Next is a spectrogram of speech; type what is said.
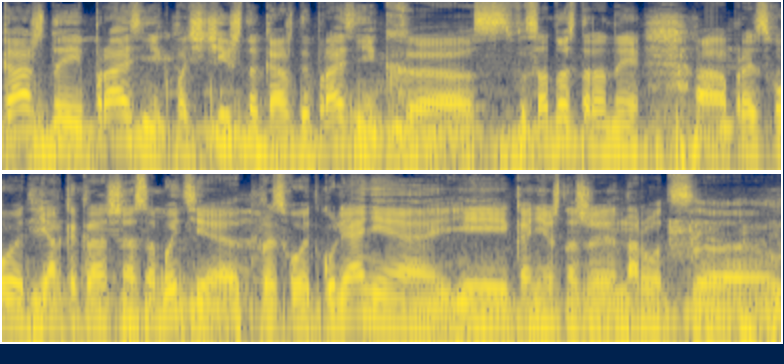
Каждый праздник, почти что каждый праздник, э, с одной стороны, а, происходит ярко красочное событие, происходит гуляние, и, конечно же, народ э,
